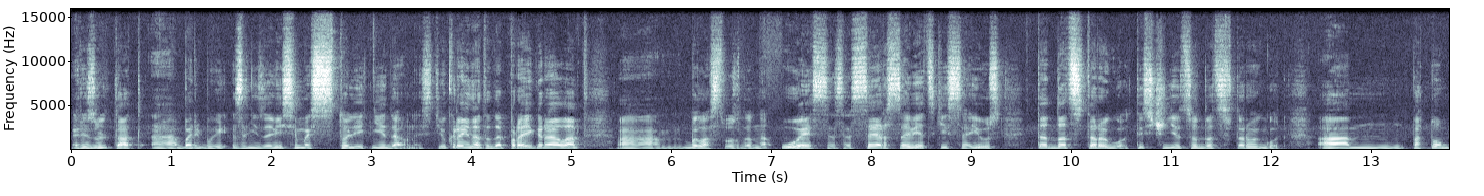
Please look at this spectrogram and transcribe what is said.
результат а, борьбы за независимость столетней давности. Украина тогда проиграла, а, была создана УССР, Советский Союз. Это 22 год, 1922 год. А потом,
